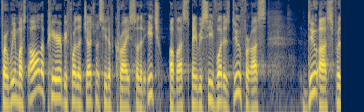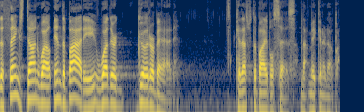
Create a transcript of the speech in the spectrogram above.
For we must all appear before the judgment seat of Christ so that each of us may receive what is due for us, due us for the things done while in the body, whether good or bad. Okay, that's what the Bible says. I'm not making it up.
